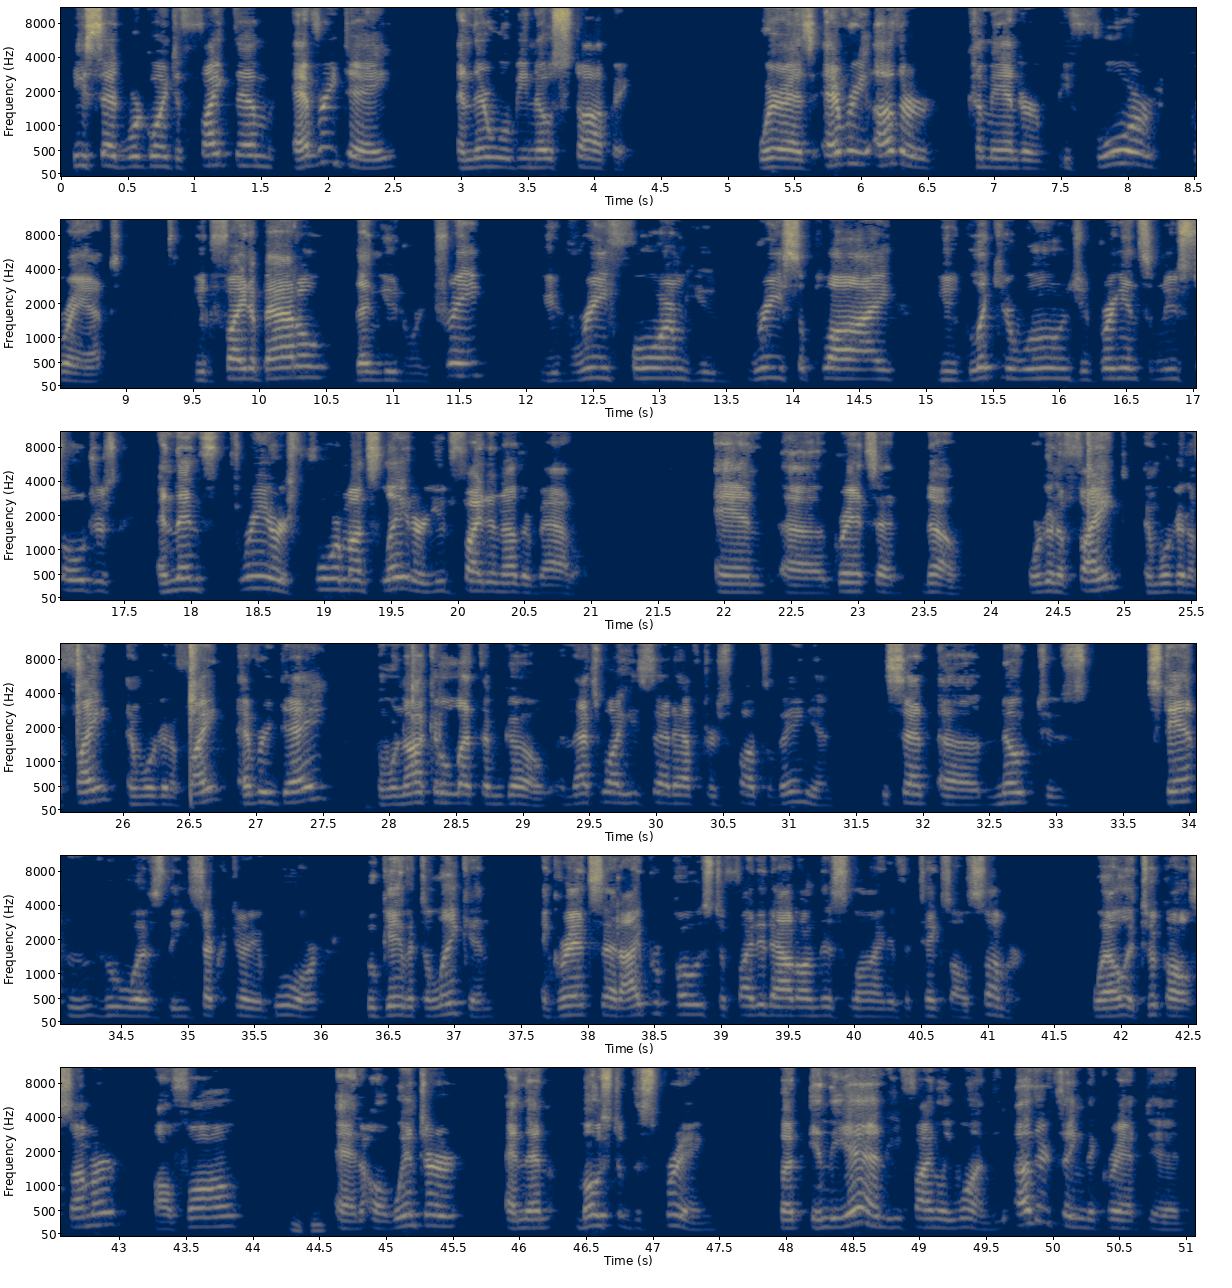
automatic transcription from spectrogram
he said, We're going to fight them every day, and there will be no stopping. Whereas every other commander before Grant You'd fight a battle, then you'd retreat, you'd reform, you'd resupply, you'd lick your wounds, you'd bring in some new soldiers, and then three or four months later, you'd fight another battle. And uh, Grant said, No, we're going to fight and we're going to fight and we're going to fight every day, and we're not going to let them go. And that's why he said after Spotsylvania, he sent a note to Stanton, who was the Secretary of War, who gave it to Lincoln, and Grant said, I propose to fight it out on this line if it takes all summer. Well, it took all summer, all fall, mm-hmm. and all winter, and then most of the spring. But in the end, he finally won. The other thing that Grant did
